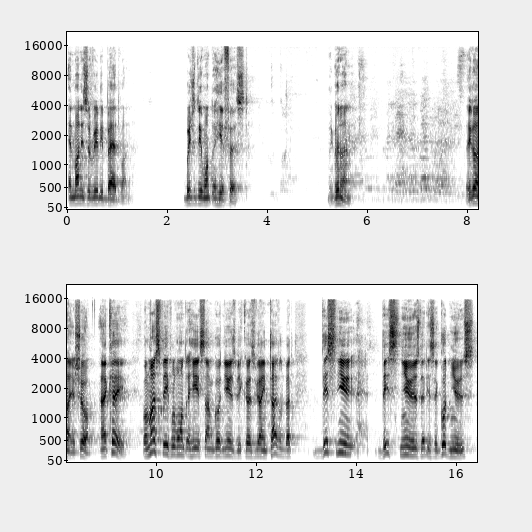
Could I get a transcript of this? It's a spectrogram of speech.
and one is a really bad one. Which do you want to hear first? The good one. The good one, you sure? Okay. Well, most people want to hear some good news because we are entitled, but this, new, this news that is a good news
